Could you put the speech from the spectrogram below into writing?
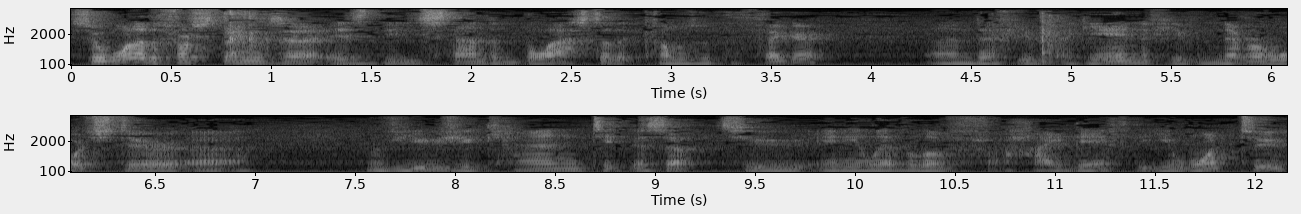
So one of the first things uh, is the standard blaster that comes with the figure. And if you again, if you've never watched our uh, reviews, you can take this up to any level of high def that you want to.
